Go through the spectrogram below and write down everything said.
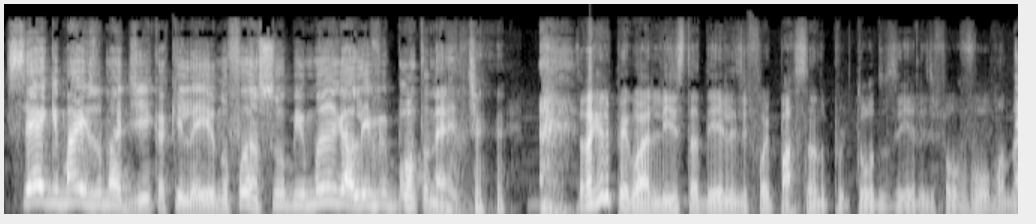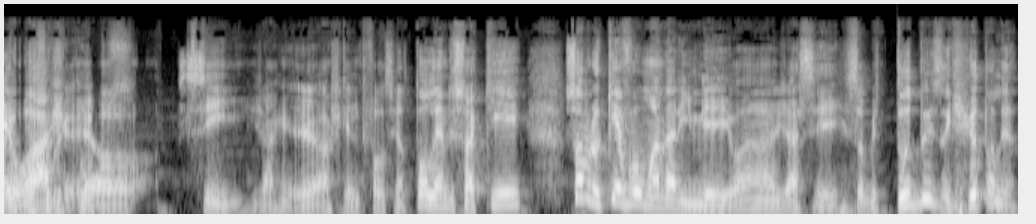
Segue mais uma dica que leio no fansub mangalivre.net. Será que ele pegou a lista deles e foi passando por todos eles e falou, vou mandar Eu e-mail acho. Eu, sim, já, eu acho que ele falou assim: eu tô lendo isso aqui. Sobre o que vou mandar e-mail? Ah, já sei. Sobre tudo isso aqui que eu tô lendo.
